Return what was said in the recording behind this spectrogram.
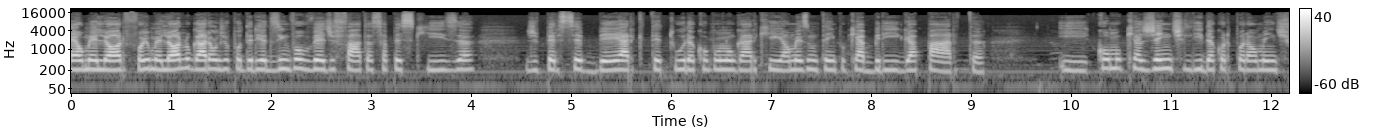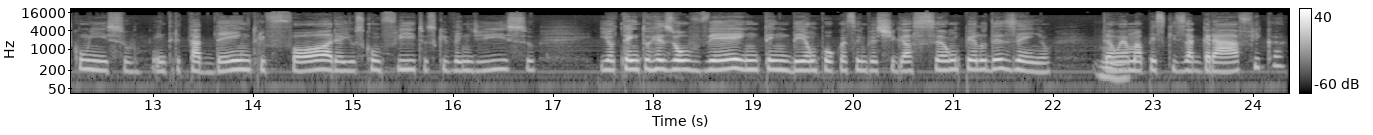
é o melhor, foi o melhor lugar onde eu poderia desenvolver de fato essa pesquisa, de perceber a arquitetura como um lugar que ao mesmo tempo que abriga, aparta. E como que a gente lida corporalmente com isso, entre estar tá dentro e fora e os conflitos que vêm disso e eu tento resolver e entender um pouco essa investigação pelo desenho. Então, hum. é uma pesquisa gráfica,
